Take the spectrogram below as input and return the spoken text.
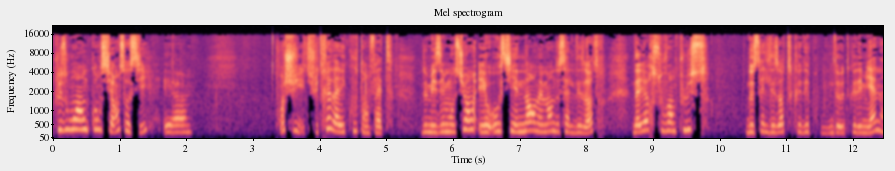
plus ou moins en conscience aussi. Et euh, moi, je suis, très à l'écoute en fait de mes émotions et aussi énormément de celles des autres. D'ailleurs, souvent plus de celles des autres que des, de, que des miennes.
